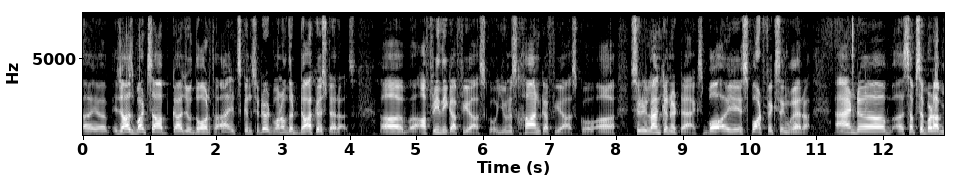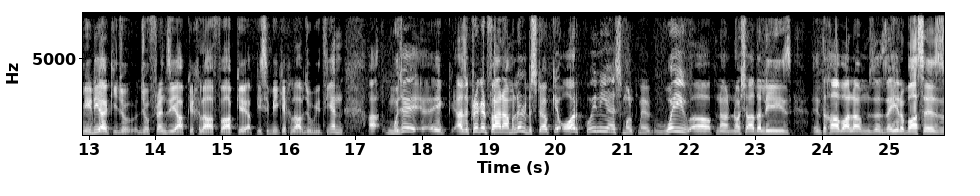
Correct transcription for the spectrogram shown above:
اعجاز بٹ صاحب کا جو دور تھا it's considered one of the darkest eras Afridi کا فیاسکو، یونس خان کا فیاسکو سری لنکن اٹیکس یہ اسپاٹ فکسنگ وغیرہ۔ اینڈ سب سے بڑا میڈیا کی جو جو فرینزی آپ کے خلاف، آپ کے پی سی بی کے خلاف جو ہوئی تھی۔ اینڈ مجھے ایک as a cricket fan I am disturb کہ اور کوئی نہیں ہے اس ملک میں۔ وہی اپنا نوشاد علیز، انتخاب عالمز ظہیر عباسز،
